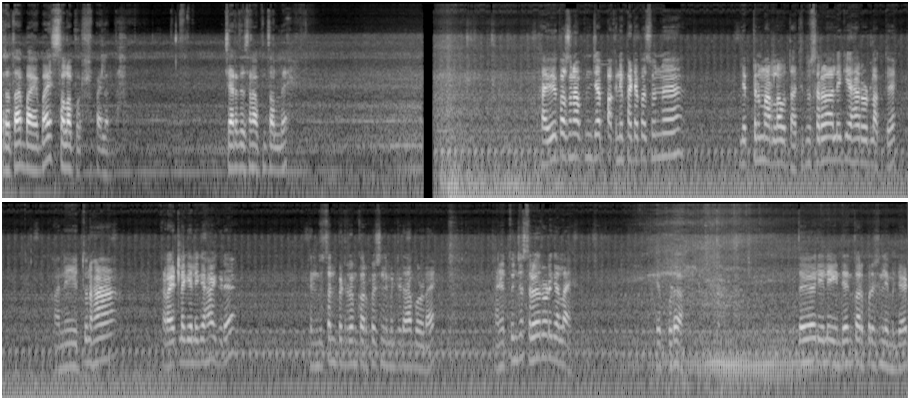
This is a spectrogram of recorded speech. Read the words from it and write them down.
तर आता बाय बाय सोलापूर पहिल्यांदा. चार दिवसांना आपण चाललो आहे हायवेपासून आपण ज्या पाकणी फाट्यापासून लेफ्ट टर्न मारला होता तिथून सरळ आले की हा रोड लागतोय. आणि इथून हा राईटला गेले की हा इकडे हिंदुस्थान पेट्रोलियम कॉर्पोरेशन लिमिटेड हा बोर्ड आहे. आणि इथून जे सरळ रोड गेला आहे ते पुढं तर लिहिले इंडियन कॉर्पोरेशन लिमिटेड.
